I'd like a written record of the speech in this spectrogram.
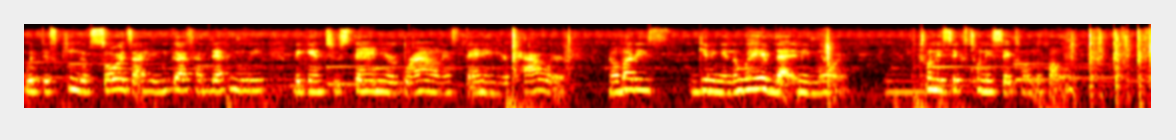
With this King of Swords out here, you guys have definitely begun to stand your ground and stand in your power. Nobody's getting in the way of that anymore. 26, 26 on the phone.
